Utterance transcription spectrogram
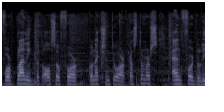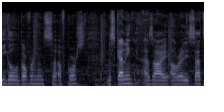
for planning, but also for connection to our customers and for the legal governance, uh, of course. The scanning, as I already said,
